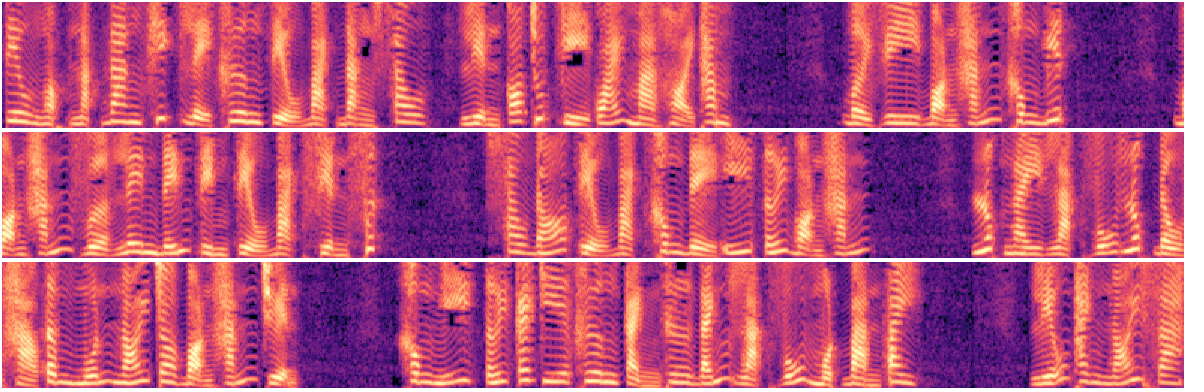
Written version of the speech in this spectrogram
Tiêu Ngọc Nặc đang khích lệ Khương Tiểu Bạch đằng sau, liền có chút kỳ quái mà hỏi thăm. Bởi vì bọn hắn không biết. Bọn hắn vừa lên đến tìm Tiểu Bạch phiền phức. Sau đó Tiểu Bạch không để ý tới bọn hắn. Lúc này Lạc Vũ lúc đầu hảo tâm muốn nói cho bọn hắn chuyện. Không nghĩ tới cái kia Khương Cảnh Thư đánh Lạc Vũ một bàn tay. Liễu Thanh nói ra.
